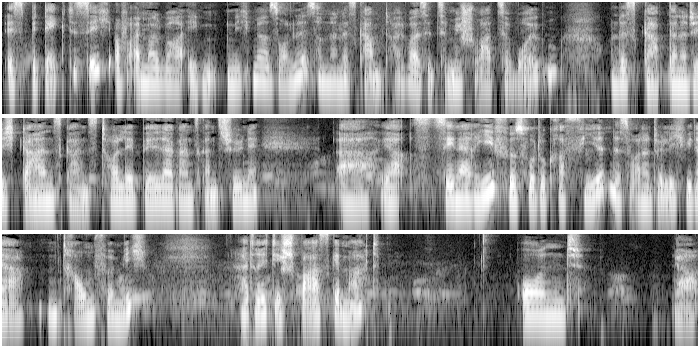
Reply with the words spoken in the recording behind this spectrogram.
es bedeckte sich, auf einmal war eben nicht mehr Sonne, sondern es kamen teilweise ziemlich schwarze Wolken und es gab dann natürlich ganz, ganz tolle Bilder, ganz, ganz schöne äh, ja, Szenerie fürs Fotografieren. Das war natürlich wieder ein Traum für mich. Hat richtig Spaß gemacht. Und ja,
